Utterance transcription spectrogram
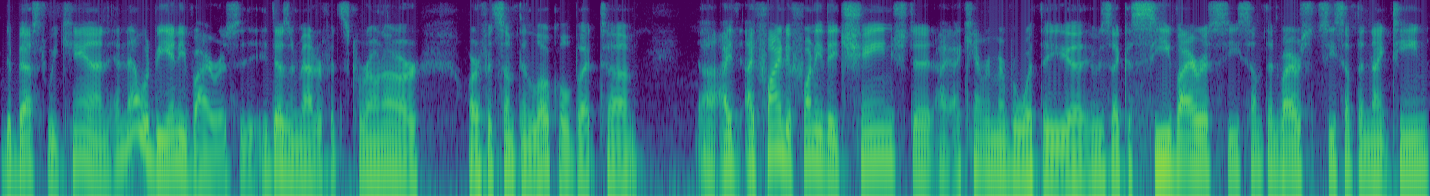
the best we can. And that would be any virus. It doesn't matter if it's corona or, or if it's something local. But um, uh, I, I find it funny they changed it. I, I can't remember what the uh, it was like a C virus, C something virus, C something 19.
